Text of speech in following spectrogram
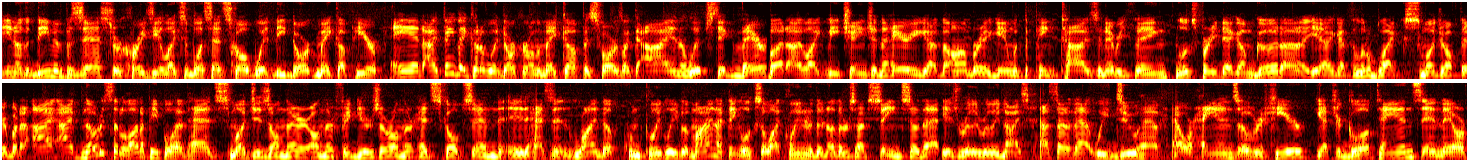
you know, the demon possessed or crazy Alexa Bliss head sculpt with the dark makeup here, and I think they could have went darker on the makeup as far as like the eye and the lipstick there, but I like the change in the hair. You got the ombre again with the pink ties and everything. Looks pretty daggum good. Uh, yeah, I got the little black smudge off there, but I, I've noticed that a lot of people have had smudges on their on their figures or on their head sculpts, and it hasn't lined up completely, but mine I think looks a lot cleaner than others I've seen, so that is really, really nice. Outside of that, we do have our hands over here. You got your gloved hands, and they are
